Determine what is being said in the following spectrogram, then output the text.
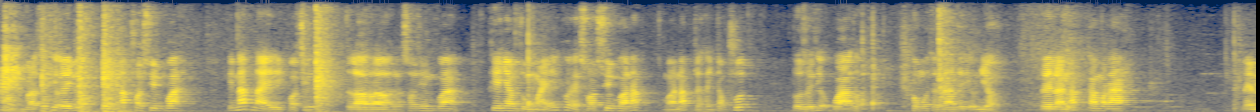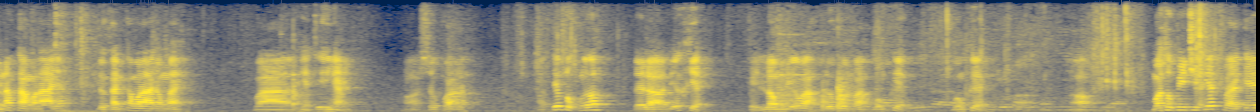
Và giới thiệu đến nữa đây nắp soi xuyên qua. Cái nắp này thì có chữ LR là soi xuyên qua. Khi anh em dùng máy có thể soi xuyên qua nắp và nắp trở thành trong suốt. Tôi giới thiệu qua thôi không có thời gian giới thiệu nhiều. Đây là nắp camera. Đây là nắp camera nhé được gắn camera trong này. Và hiển thị hình ảnh. Đó, sơ qua đây. Và tiếp tục nữa đây là đĩa khiển. Phải lồng đĩa vào đưa quân vào bấm khiển bấm khiển. Đó. mọi thông tin chi tiết về cái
